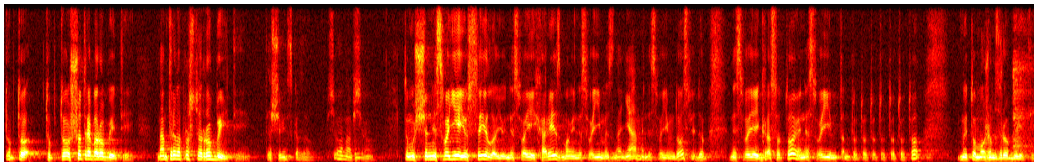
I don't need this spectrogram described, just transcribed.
Тобто, тобто, що треба робити? Нам треба просто робити те, що він сказав. Всього на всього. Тому що не своєю силою, не своєю харизмою, не своїми знаннями, не своїм досвідом, не своєю красотою, не своїм там то-то-то-то-то-то ми то можемо зробити,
